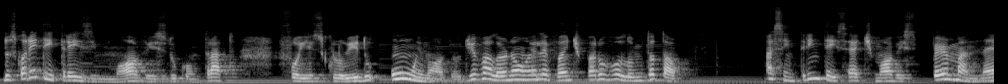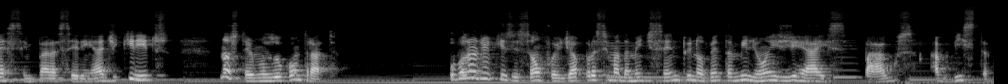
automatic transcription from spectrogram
Dos 43 imóveis do contrato, foi excluído um imóvel de valor não relevante para o volume total. Assim, 37 imóveis permanecem para serem adquiridos nos termos do contrato. O valor de aquisição foi de aproximadamente 190 milhões de reais, pagos à vista.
